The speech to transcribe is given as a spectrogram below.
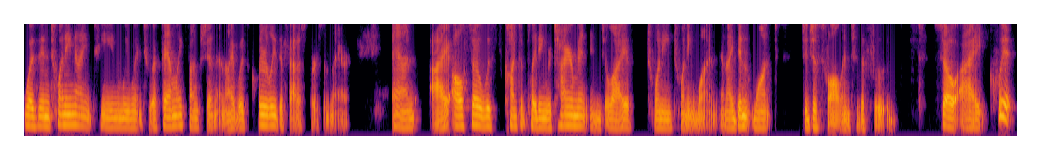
was in 2019. We went to a family function, and I was clearly the fattest person there. And I also was contemplating retirement in July of 2021, and I didn't want to just fall into the food. So I quit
